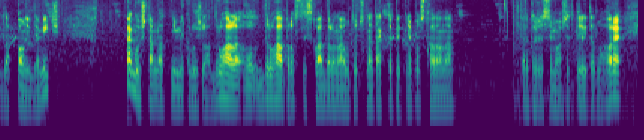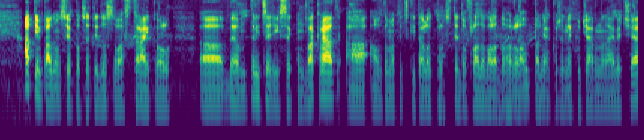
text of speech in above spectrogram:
za plný damage, tak už tam nad nimi krúžila druhá, druhá proste skvadrona útočná, takto pekne poskladaná, pretože si mal všetky lietadlo hore a tým pádom si ho v podstate doslova strajkol behom 30 sekúnd dvakrát a automaticky tá loď proste dofladovala, dohorela úplne akože nechuťárna najväčšia.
